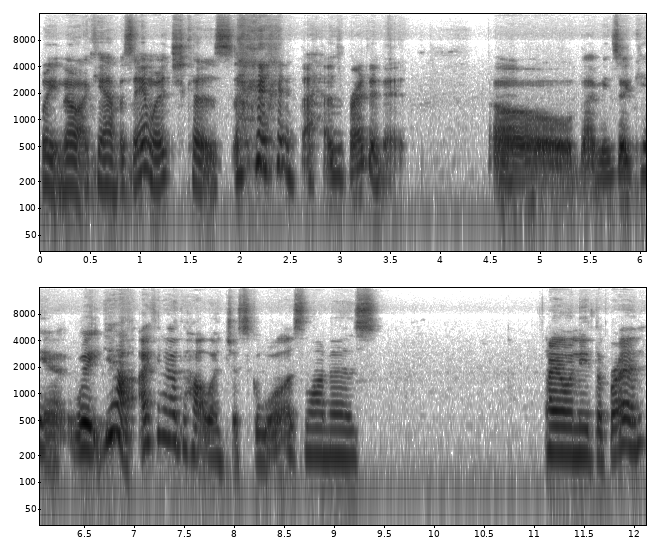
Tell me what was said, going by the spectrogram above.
Wait, no, I can't have a sandwich because that has bread in it. Oh, that means I can't. Wait, yeah, I can have the hot lunch at school as long as I don't need the bread.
